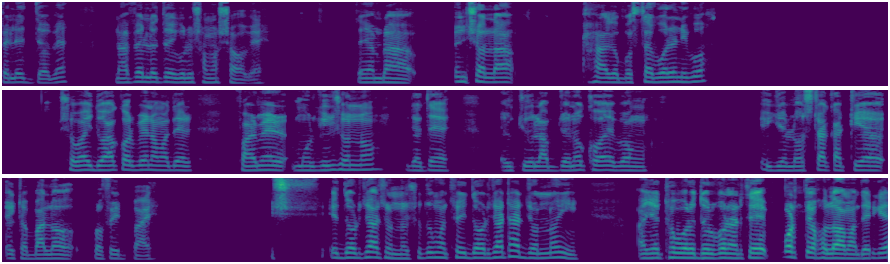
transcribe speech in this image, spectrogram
ফেলে দিতে হবে। না ফেললে তো এগুলো সমস্যা হবে। তাই আমরা ইনশাল্লাহ আগে বস্তায় ভরে নিব। সবাই দোয়া করবেন আমাদের ফার্মের মুরগির জন্য, যাতে একটু লাভজনক হয় এবং এই যে লসটা কাটিয়ে একটা ভালো প্রফিট পায়। এই দরজার জন্য, শুধুমাত্র এই দরজাটার জন্যই আজ এত বড় দুর্ঘটনাতে পড়তে হলো আমাদেরকে।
